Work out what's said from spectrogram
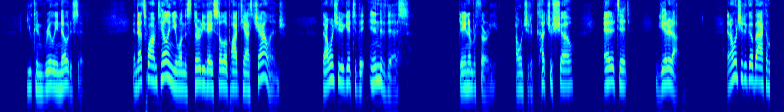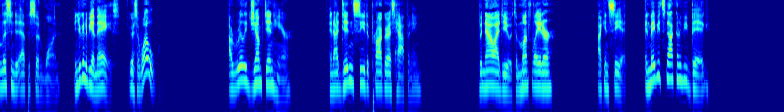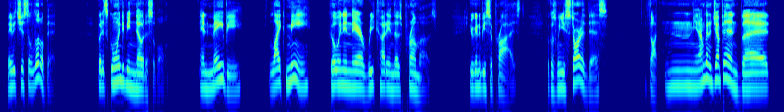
you can really notice it. And that's why I'm telling you on this 30 day solo podcast challenge that I want you to get to the end of this, day number 30. I want you to cut your show, edit it, get it up. And I want you to go back and listen to episode one. And you're going to be amazed. You're going to say, Whoa, I really jumped in here and I didn't see the progress happening. But now I do. It's a month later. I can see it. And maybe it's not going to be big. Maybe it's just a little bit. But it's going to be noticeable. And maybe like me, going in there, recutting those promos, you're going to be surprised. Because when you started this, you thought, mm, you know, I'm going to jump in, but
